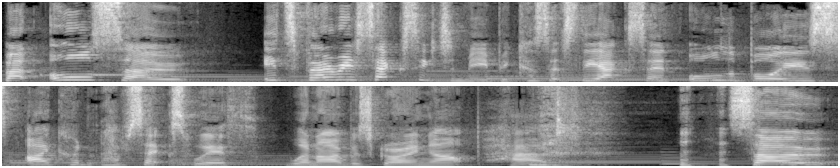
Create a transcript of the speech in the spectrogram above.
But also, it's very sexy to me because it's the accent all the boys I couldn't have sex with when I was growing up had. so,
